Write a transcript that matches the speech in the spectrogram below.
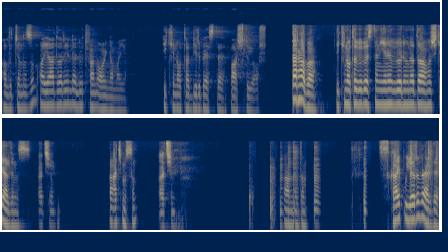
Alıcınızın ayarlarıyla lütfen oynamayın. İki nota bir beste başlıyor. Merhaba. İki nota bir bestenin yeni bir bölümüne daha hoş geldiniz. Açım. Aç mısın? Açım. Anladım. Skype uyarı verdi.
